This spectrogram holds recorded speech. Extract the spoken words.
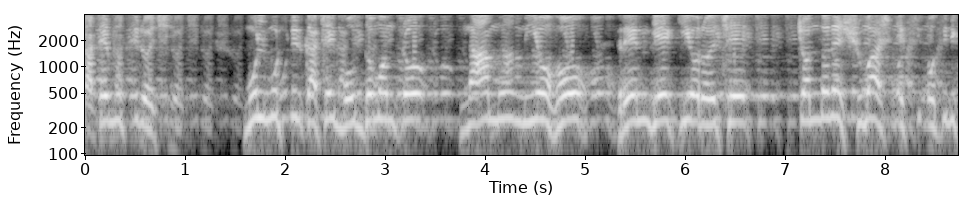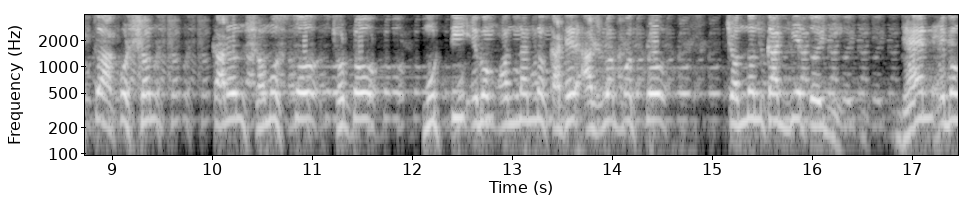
কাঠের মূর্তি রয়েছে। মূল মূর্তির কাছেই বৌদ্ধ মন্ত্র, না মু মিও হো, রেন গে কিও রয়েছে। চন্দনের সুবাস একটি অতিরিক্ত আকর্ষণ, কারণ সমস্ত ছোট মূর্তি এবং অন্যান্য কাঠের আসবাবপত্র চন্দন কাঠ দিয়ে তৈরি। ধ্যান এবং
